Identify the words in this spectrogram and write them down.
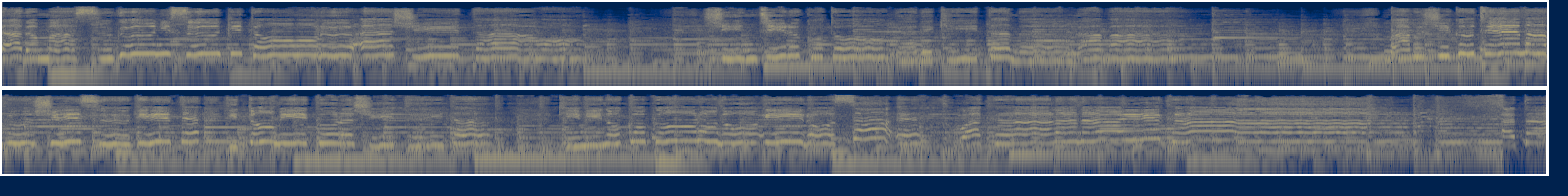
ただまっすぐに透き通る明日を信じることができたならば眩しくて眩しすぎ他。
